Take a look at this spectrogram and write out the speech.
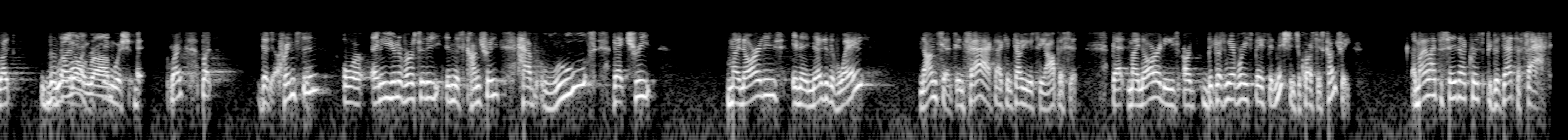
right? The, the laws on, Rob. distinguish, right? But does Princeton or any university in this country have rules that treat minorities in a negative way? Nonsense. In fact, I can tell you it's the opposite. That minorities are because we have race-based admissions across this country. Am I allowed to say that, Chris? Because that's a fact.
